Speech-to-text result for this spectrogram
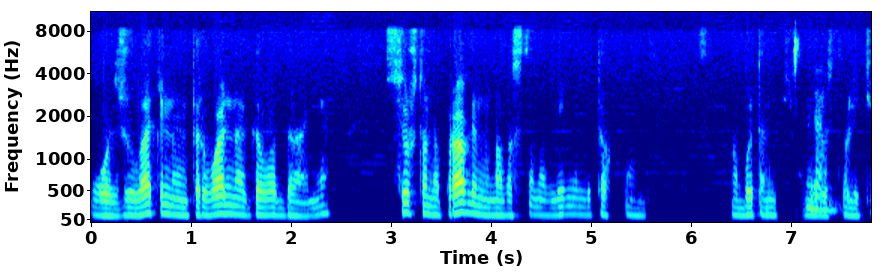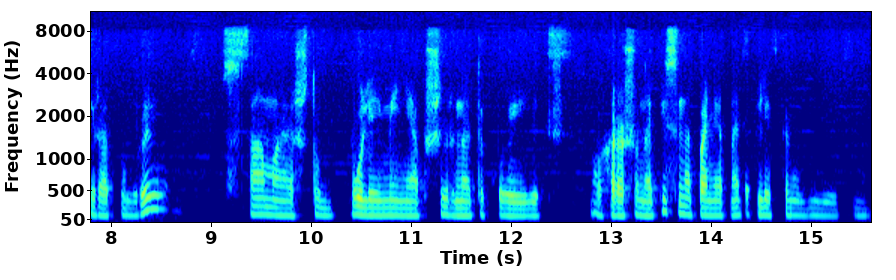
Вот, желательно интервальное голодание. Все, что направлено на восстановление митохондрий. Об этом есть Да. множество литературы. Самое, что более-менее обширное такое ну, хорошо написано, понятно, это клетка на диете.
